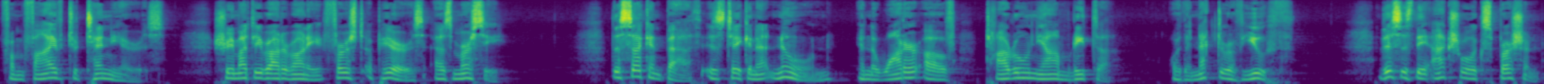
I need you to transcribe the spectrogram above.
from five to ten years, Srimati Radharani first appears as Mercy. The second bath is taken at noon in the water of Tarunyamrita, or the nectar of youth. This is the actual expression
